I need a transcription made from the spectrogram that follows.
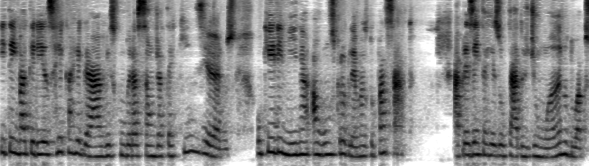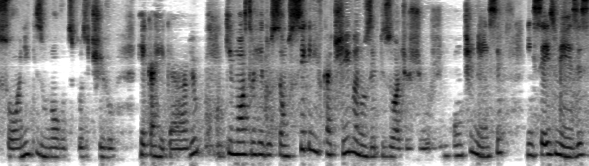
e têm baterias recarregáveis com duração de até 15 anos, o que elimina alguns problemas do passado apresenta resultados de um ano do Axonics, um novo dispositivo recarregável, que mostra redução significativa nos episódios de incontinência em seis meses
